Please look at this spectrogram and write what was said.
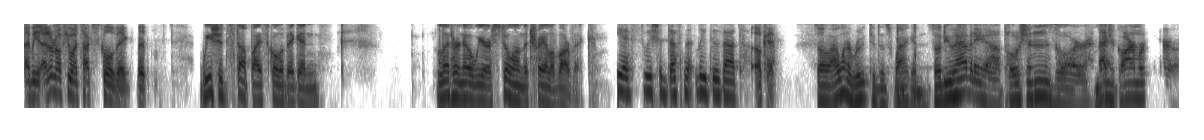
I mean, I don't know if you want to talk to Skolovig, but we should stop by Skolovig and let her know we are still on the trail of Arvik. Yes, we should definitely do that. okay. So I want to root through this wagon. So do you have any uh, potions or magic armor? Or,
